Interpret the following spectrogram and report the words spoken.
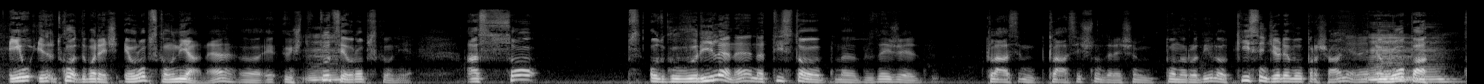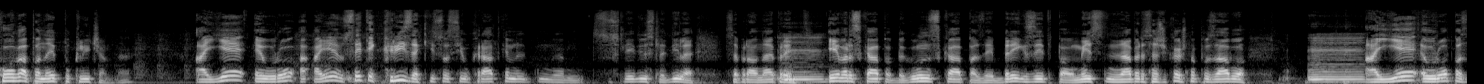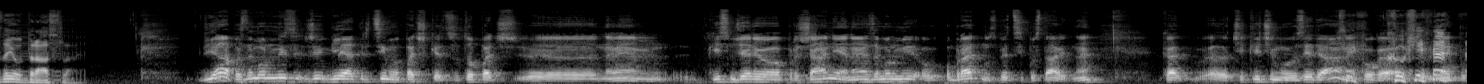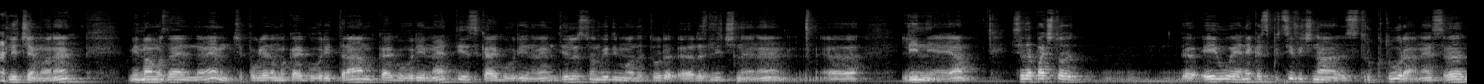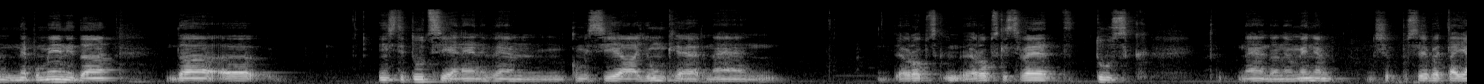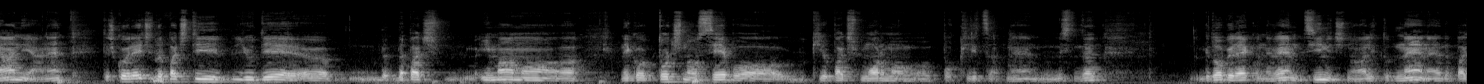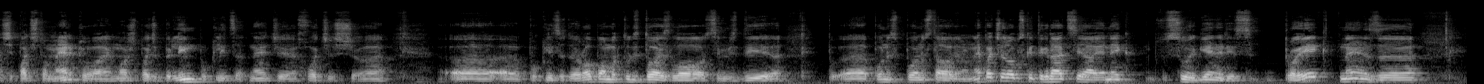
EU, tako da bo reči, Evropska unija, ne, uh, inštitucije mm. Evropske unije, a so odgovorile ne, na tisto, na, zdaj že klasi, klasično, da rečem, ponarodilo Kissingerjevo vprašanje, ne, Evropa, koga pa naj pokličem. Ne. A je, Euro, a, a je vse te krize, ki so si v kratkem sledil sledile, se pravi najprej mm. evrska, pa begunska, pa zdaj Brexit, pa vmes, najprej sem še kakšno pozabil, Mm, a je Evropa zdaj odrasla? ja, pa zdaj moramo mi že gledati, recimo, pač, ker so to pač, eh, ne vem, Kissingerjevo vprašanje, ne, zdaj moramo mi obratno spet si postaviti, ne. Kaj, eh, če kličemo v ZDA, ne, Koga? ne pokličemo, ne. Mi imamo zdaj, ne vem, če pogledamo, kaj govori Trump, kaj govori Mattis, kaj govori, vem, Tillerson, vidimo, da tu ra- različne ne, uh, linije. Ja. Seveda pač to EU je neka specifična struktura, ne, seveda ne pomeni, da, da uh, institucije, ne, ne vem, komisija, Juncker, ne, Evropski, Evropski svet, Tusk, ne, da ne omenjam še posebej Tajanja, ne, težko je reči, da pač ti ljudje, uh, da, da pač imamo uh, neko točno osebo, ki jo pač moramo poklicati. Ne? Mislim, da kdo bi rekel, ne vem, cinično ali tudi ne, ne da pač je pač to Merklova in moraš pač Berlin poklicati, ne, če hočeš uh, uh, poklicati Evropo, ampak tudi to je zelo, se mi zdi, uh, poenostavljeno. Ne pač evropska integracija je nek sui generis projekt ne, z,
